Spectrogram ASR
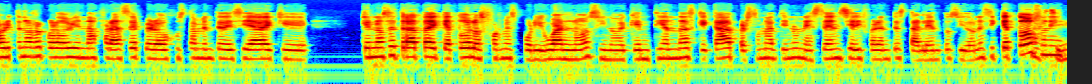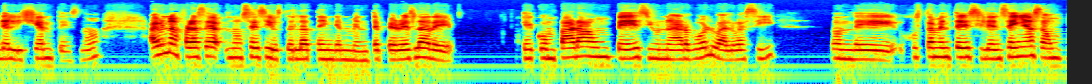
ahorita no recuerdo bien la frase, pero justamente decía de que, que no se trata de que a todos los formes por igual, ¿no? Sino de que entiendas que cada persona tiene una esencia, diferentes talentos y dones y que todos son inteligentes, ¿no? Hay una frase, no sé si usted la tenga en mente, pero es la de que compara un pez y un árbol o algo así, donde justamente si le enseñas a un,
